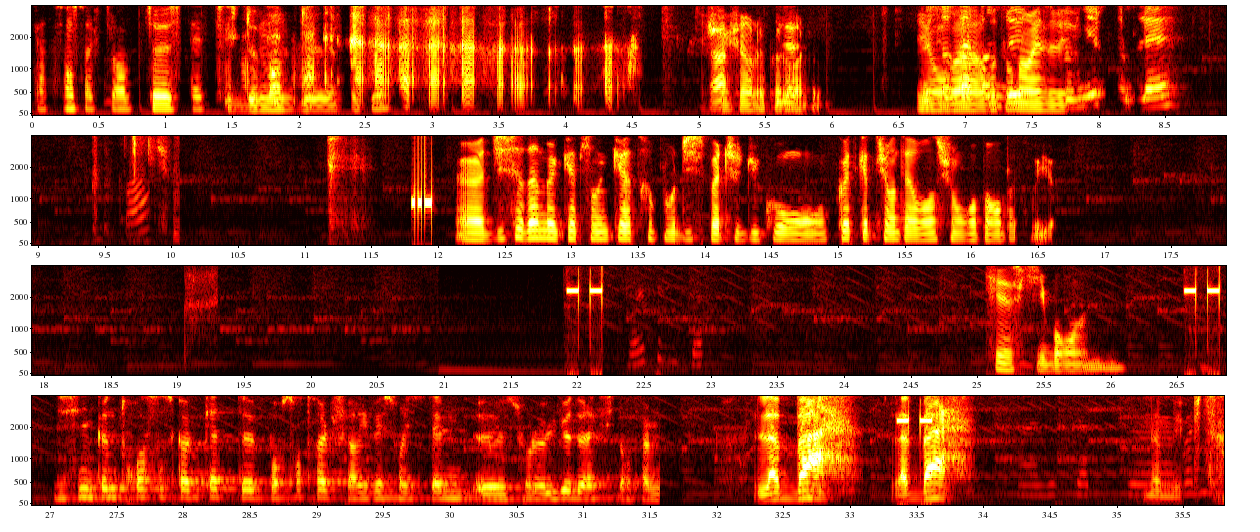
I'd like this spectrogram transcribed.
457 demande de. Je vais Ah, faire le il a- Colorado. Et Le on va 152, retourner en tu SV. venir, s'il te plaît Euh, 10 Adam 404 pour dispatch, du coup, on code 4 sur intervention, on repart en patrouille. Qu'est-ce qui branle 10 Lincoln 354 pour Central, je suis arrivé sur, euh, sur le lieu de l'accident. Là-bas Là-bas Non mais putain.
